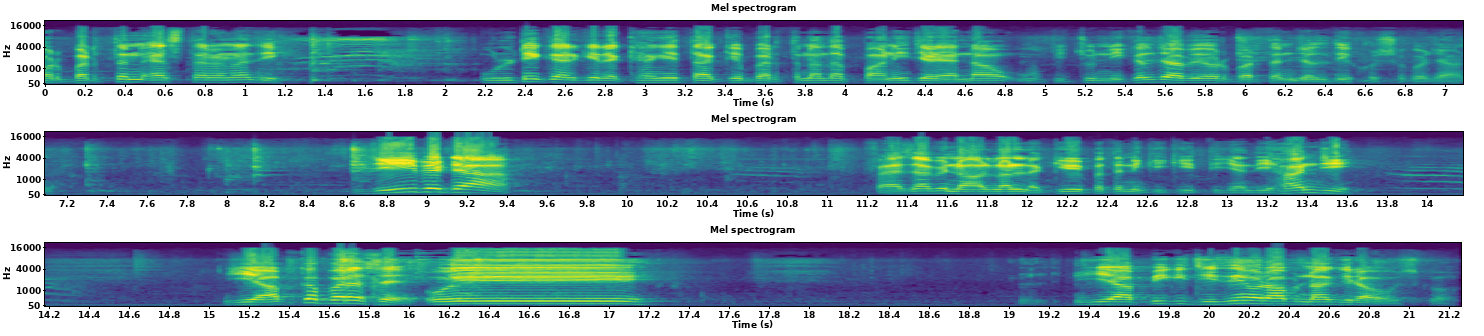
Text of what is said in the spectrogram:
ਔਰ ਬਰਤਨ ਇਸ ਤਰ੍ਹਾਂ ਨਾ ਜੀ ਉਲਟੇ ਕਰਕੇ ਰੱਖਾਂਗੇ ਤਾਂ ਕਿ ਬਰਤਨਾਂ ਦਾ ਪਾਣੀ ਜਿਹੜਾ ਹੈ ਨਾ ਉਹ ਵਿੱਚੋਂ ਨਿਕਲ ਜਾਵੇ ਔਰ ਬਰਤਨ ਜਲਦੀ ਖੁਸ਼ਕ ਹੋ ਜਾਣ ਜੀ ਬੇਟਾ ਫੈਜ਼ਾ ਵੀ ਨਾਲ ਨਾਲ ਲੱਗੀ ਹੋਈ ਪਤਾ ਨਹੀਂ ਕੀ ਕੀਤੀ ਜਾਂਦੀ ਹਾਂਜੀ ये आपका परस है ओए ये आप ही की चीजें और आप ना गिराओ उसको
